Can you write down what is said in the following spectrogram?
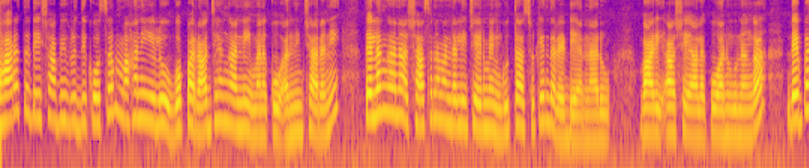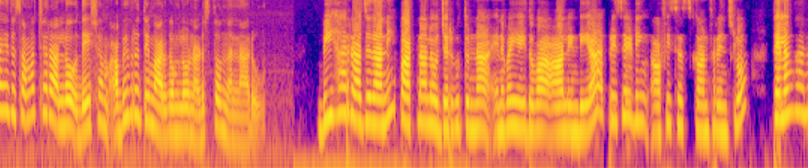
భారతదేశ అభివృద్ధి కోసం మహనీయులు గొప్ప రాజ్యాంగాన్ని మనకు అందించారని తెలంగాణ శాసనమండలి చైర్మన్ గుత్తా సుఖేందర్ రెడ్డి అన్నారు. వారి ఆశయాలకు అనుగుణంగా డెబ్బై ఐదు సంవత్సరాల్లో దేశం అభివృద్ధి మార్గంలో నడుస్తోందన్నారు. బీహార్ రాజధాని పాట్నాలో జరుగుతున్న ఎనభై ఐదవ ఆల్ ఇండియా ప్రిసైడింగ్ ఆఫీసర్స్ కాన్ఫరెన్స్లో తెలంగాణ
